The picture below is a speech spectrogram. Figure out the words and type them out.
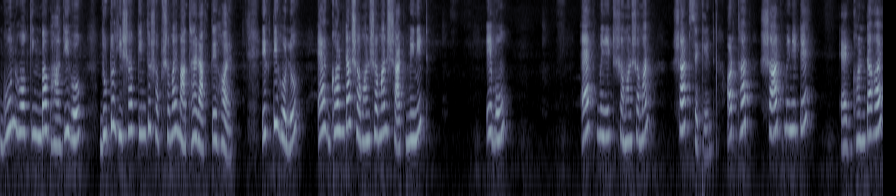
গুণ হোক কিংবা ভাগই হোক, দুটো হিসাব কিন্তু সবসময় মাথায় রাখতে হয়। একটি হলো এক ঘণ্টা সমান সমান ষাট মিনিট এবং এক মিনিট সমান সমান ষাট সেকেন্ড। অর্থাৎ ষাট মিনিটে এক ঘণ্টা হয়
